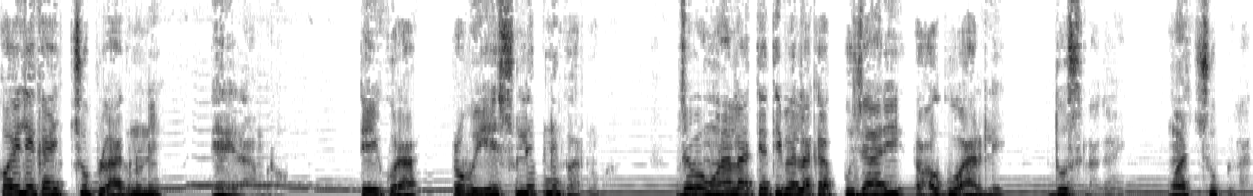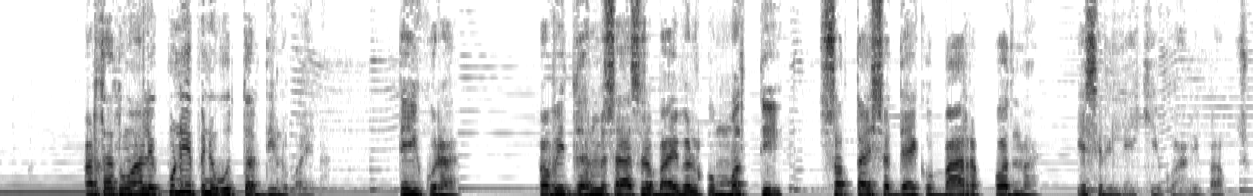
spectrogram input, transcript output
कहिलेकाहीँ चुप लाग्नु नै धेरै राम्रो हो। त्यही कुरा प्रभु येसुले पनि गर्नुभयो। जब उहाँलाई त्यति बेलाका पुजारी र अगुवाहरूले दोष लगाए उहाँ चुप लाग्नु अर्थात् उहाँले कुनै पनि उत्तर दिनु भएन त्यही कुरा पवित्र धर्मशास्त्र बाइबलको मत्ती सत्ताइस अध्यायको बाह्र पदमा यसरी लेखिएको हामी पाउँछौँ।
